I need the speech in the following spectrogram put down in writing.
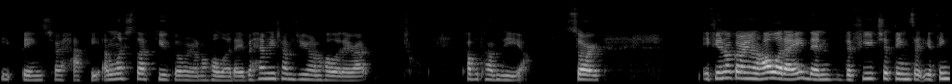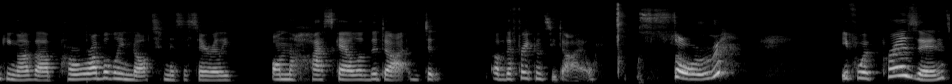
it being so happy, unless like you're going on a holiday. But how many times are you on a holiday, right? A couple times a year. So if you're not going on holiday, then the future things that you're thinking of are probably not necessarily on the high scale of the di- of the frequency dial. So, if we're present,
